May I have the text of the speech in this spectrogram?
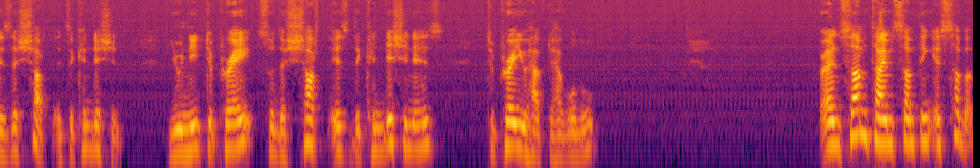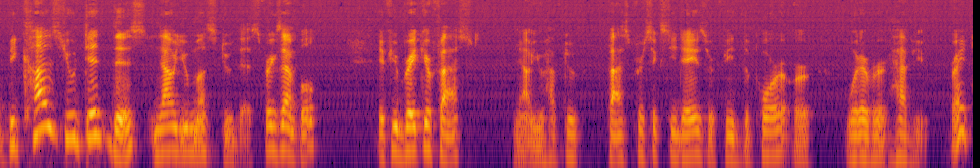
is a shart, it's a condition. You need to pray, so the shart is, the condition is, to pray, you have to have wudu. And sometimes something is sabab. Because you did this, now you must do this. For example, if you break your fast, now you have to fast for 60 days or feed the poor or whatever have you, right?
